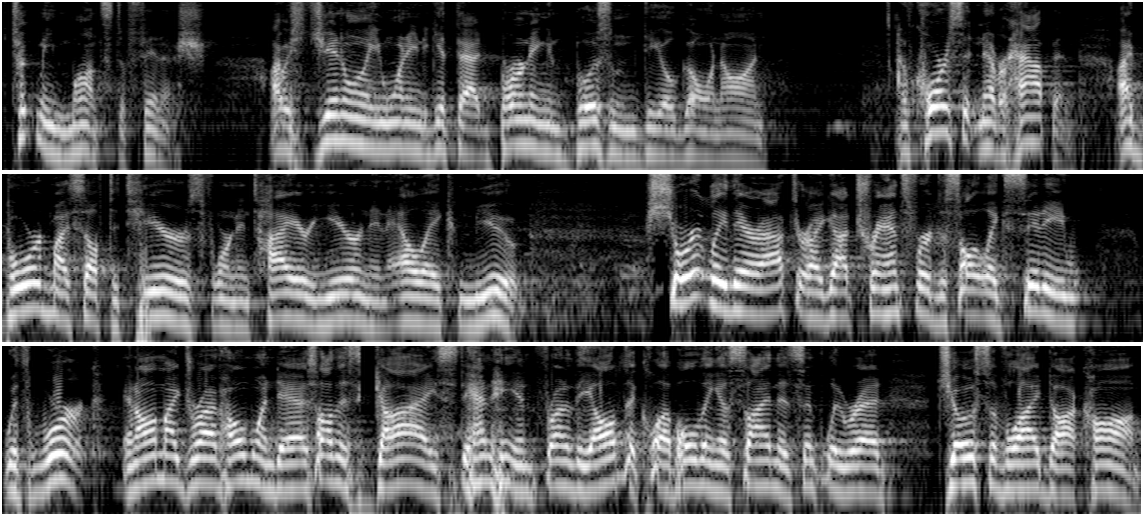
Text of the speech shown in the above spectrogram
It took me months to finish. I was genuinely wanting to get that burning in bosom deal going on. Of course, it never happened. I bored myself to tears for an entire year in an LA commute. Shortly thereafter, I got transferred to Salt Lake City with work. And on my drive home one day, I saw this guy standing in front of the Alta Club holding a sign that simply read, josephlied.com.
